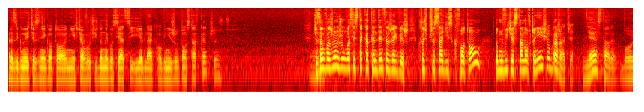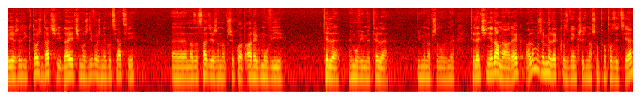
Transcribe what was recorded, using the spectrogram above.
rezygnujecie z niego, to nie chciał wrócić do negocjacji i jednak obniżył tą stawkę, czy? Czy zauważyłem, że u was jest taka tendencja, że jak wiesz, ktoś przesadzi z kwotą, to mówicie stanowcze nie i się obrażacie. Nie, stary, bo jeżeli ktoś da ci, daje ci możliwość negocjacji e, na zasadzie, że na przykład Arek mówi tyle, my mówimy tyle i my na przykład mówimy tyle ci nie damy Arek, ale możemy lekko zwiększyć naszą propozycję,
